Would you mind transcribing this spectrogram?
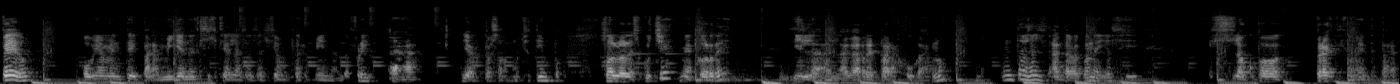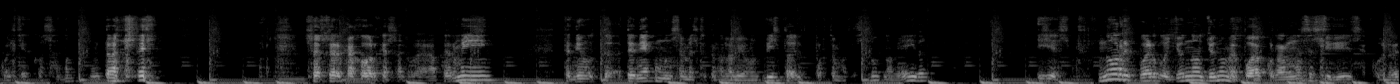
pero obviamente para mí ya no existía la asociación Fermín ando frío. Ajá. Ya había pasado mucho tiempo. Solo la escuché, me acordé y la, la agarré para jugar, ¿no? Entonces andaba con ellos y la ocupaba prácticamente para cualquier cosa, ¿no? Entonces se acerca Jorge a saludar a Fermín. Tenía, tenía como un semestre que no lo habíamos visto, él por temas de salud no había ido. Y este, no recuerdo, yo no, yo no me puedo acordar, no sé si se acuerda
